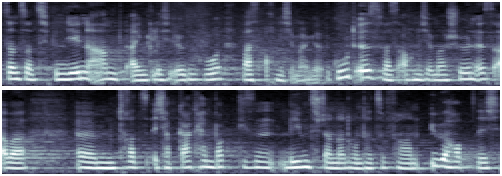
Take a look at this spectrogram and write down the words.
sonst was, ich bin jeden Abend eigentlich irgendwo, was auch nicht immer gut ist, was auch nicht immer schön ist, aber ähm, trotz, ich habe gar keinen Bock, diesen Lebensstandard runterzufahren, überhaupt nicht.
